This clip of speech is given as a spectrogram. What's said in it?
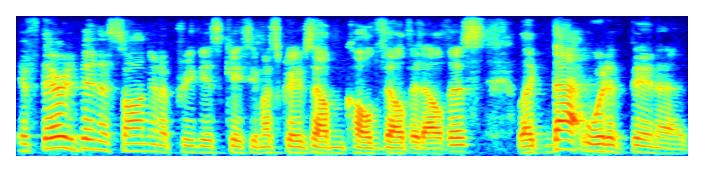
if there had been a song on a previous Kacey Musgraves album called Velvet Elvis, like that would have been a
